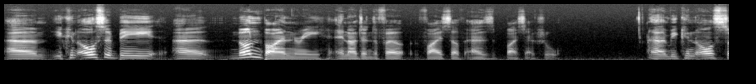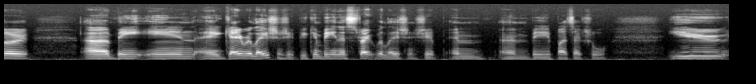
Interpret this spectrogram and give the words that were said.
Um, you can also be uh, non-binary and identify yourself as bisexual. Um, you can also uh, be in a gay relationship. You can be in a straight relationship and, and be bisexual. You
